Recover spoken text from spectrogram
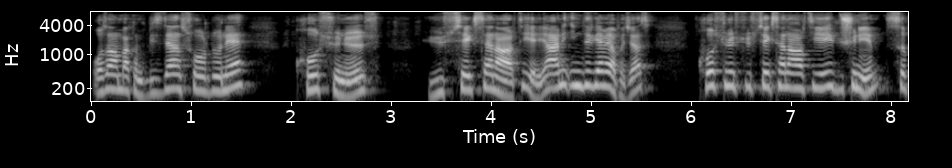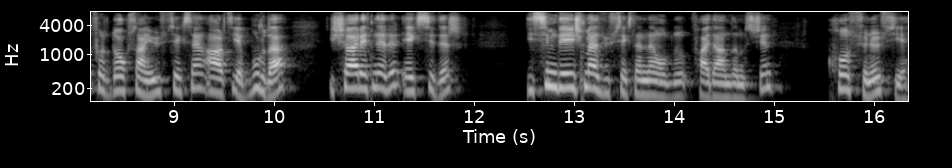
O zaman bakın bizden sorduğu ne? Kosinüs 180 artı y. Yani indirgeme yapacağız. Kosinüs 180 artı y'yi düşüneyim. 0, 90, 180 artı y. Burada işaret nedir? Eksidir. İsim değişmez 180'den olduğu faydalandığımız için. Kosinüs y.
